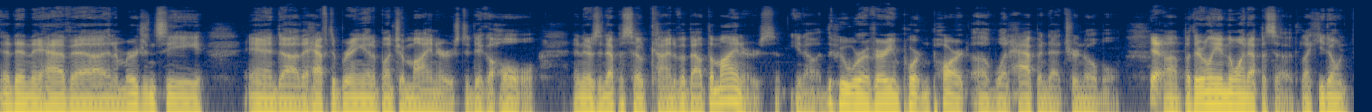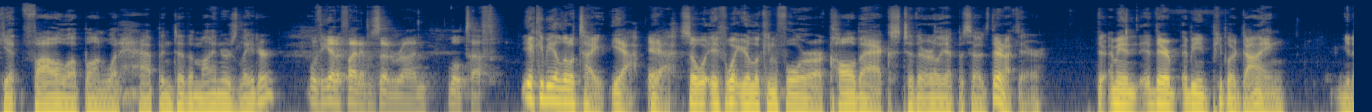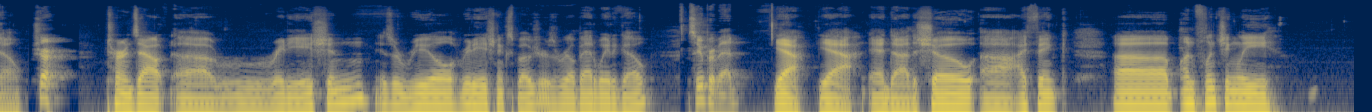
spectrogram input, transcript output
and then they have uh, an emergency, and uh, they have to bring in a bunch of miners to dig a hole. And there's an episode kind of about the miners, you know, who were a very important part of what happened at Chernobyl. Yeah. Uh, but they're only in the one episode. Like you don't get follow up on what happened to the miners later. well, if you got a five episode run, a little tough. It could be a little tight. Yeah, yeah. Yeah. So if what you're looking for are callbacks to the early episodes, they're not there. They're, I mean, they're. I mean, people are dying. You know, Sure. turns out uh, radiation is a real radiation exposure is a real bad way to go. Super bad. Yeah, yeah. And uh, the show, uh, I think, uh, unflinchingly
